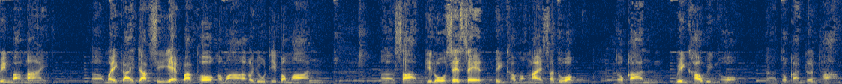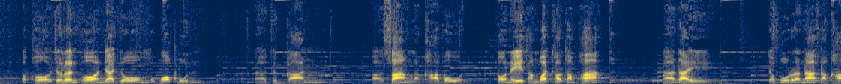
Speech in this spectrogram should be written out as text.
วิ่งมาง่าย ไม่ไกลจากสีแยกปากท่อเข้ามาก็อยู่ที่ประมาณ สามกิโลเศษเศษๆวิ่งเข้ามาง่ายสะดวก ต่อการวิ่งเข้าวิ่งออกนะต่อการเดินทางก็ขอเจริญพรญาติโยมบอกบุญนะถึงการสร้างหลังคาโบสถ์ตอนนี้ทางวัดเขาทำพระนะได้จะบูรณะหลังคา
